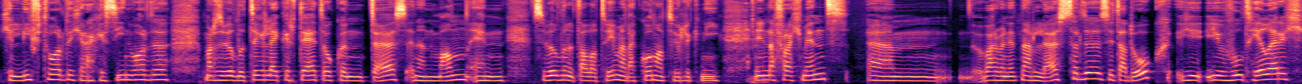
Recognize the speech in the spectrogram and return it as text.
geliefd worden, graag gezien worden, maar ze wilde tegelijkertijd ook een thuis en een man. En ze wilden het alle twee, maar dat kon natuurlijk niet. En in dat fragment ehm, waar we net naar luisterden, zit dat ook. Je, je voelt heel erg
